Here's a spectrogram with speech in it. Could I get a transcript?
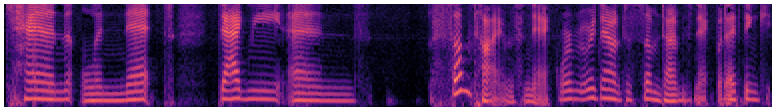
Ken, Lynette, Dagny, and sometimes Nick. We're, we're down to sometimes Nick, but I think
